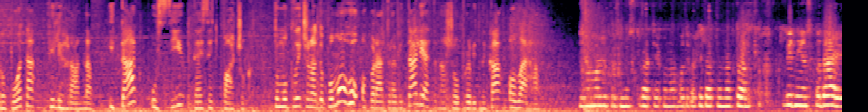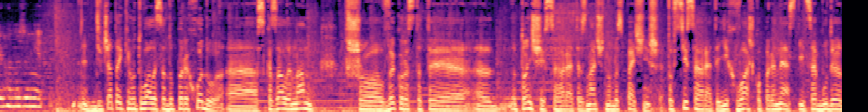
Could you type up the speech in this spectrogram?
Робота філігранна. І так усі 10 пачок. Тому кличу на допомогу оператора Віталія та нашого провідника Олега. Я можу продемонструвати, як воно буде виглядати на тонких. Відповідно, я складаю його незамітно. Дівчата, які готувалися до переходу, е, сказали нам, що використати е, тонші сигарети значно безпечніше. Товсті сигарети їх важко перенести, і це буде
